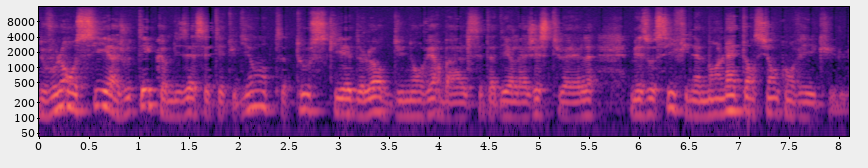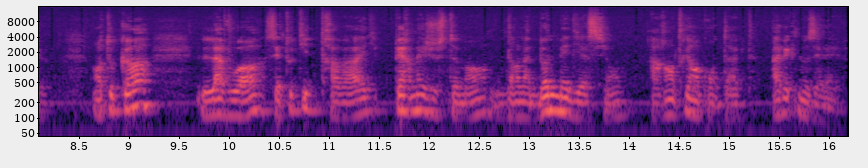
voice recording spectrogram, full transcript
Nous voulons aussi ajouter, comme disait cette étudiante, tout ce qui est de l'ordre du non-verbal, c'est-à-dire la gestuelle, mais aussi finalement l'intention qu'on véhicule. En tout cas, la voix, cet outil de travail, permet justement, dans la bonne médiation, à rentrer en contact avec nos élèves.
